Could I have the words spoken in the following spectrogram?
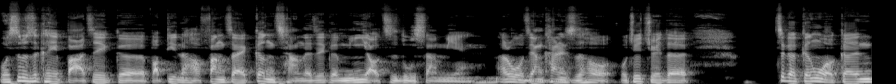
我是不是可以把这个宝弟人哈放在更长的这个民谣之路上面？而我这样看的时候，我就觉得。这个跟我跟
